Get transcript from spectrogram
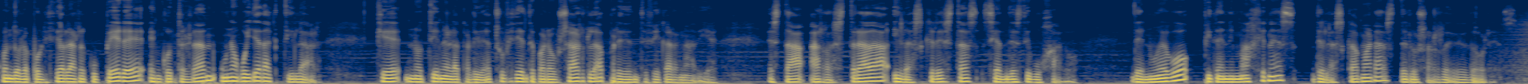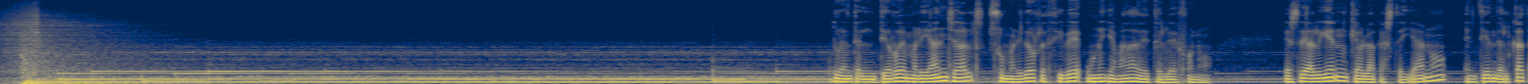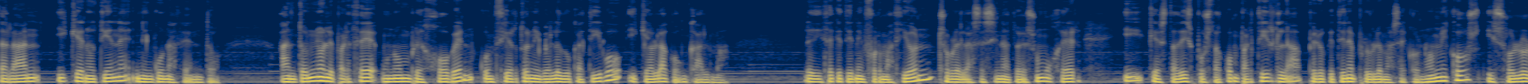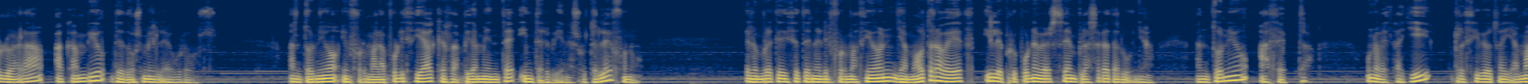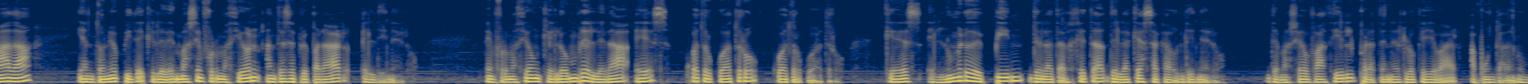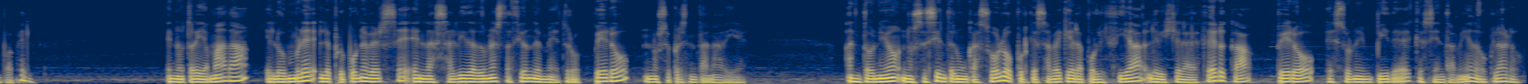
Cuando la policía la recupere, encontrarán una huella dactilar que no tiene la calidad suficiente para usarla para identificar a nadie. Está arrastrada y las crestas se han desdibujado. De nuevo, piden imágenes de las cámaras de los alrededores. Durante el entierro de María Ángels, su marido recibe una llamada de teléfono. Es de alguien que habla castellano, entiende el catalán y que no tiene ningún acento. Antonio le parece un hombre joven con cierto nivel educativo y que habla con calma. Le dice que tiene información sobre el asesinato de su mujer y que está dispuesto a compartirla, pero que tiene problemas económicos y solo lo hará a cambio de 2.000 euros. Antonio informa a la policía que rápidamente interviene su teléfono. El hombre que dice tener información llama otra vez y le propone verse en Plaza Cataluña. Antonio acepta. Una vez allí, recibe otra llamada y Antonio pide que le dé más información antes de preparar el dinero. La información que el hombre le da es 4444, que es el número de PIN de la tarjeta de la que ha sacado el dinero. Demasiado fácil para tenerlo que llevar apuntado en un papel. En otra llamada, el hombre le propone verse en la salida de una estación de metro, pero no se presenta nadie. Antonio no se siente nunca solo porque sabe que la policía le vigila de cerca, pero eso no impide que sienta miedo, claro.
